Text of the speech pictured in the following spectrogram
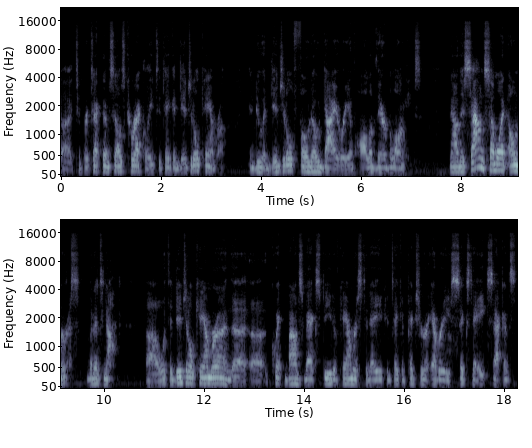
uh, to protect themselves correctly to take a digital camera and do a digital photo diary of all of their belongings. Now, this sounds somewhat onerous, but it's not. Uh, with the digital camera and the uh, quick bounce back speed of cameras today, you can take a picture every six to eight seconds.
